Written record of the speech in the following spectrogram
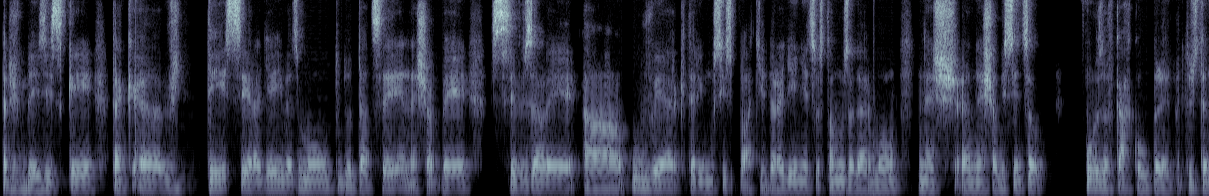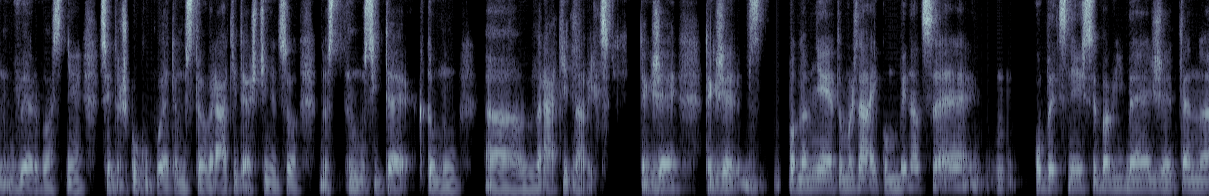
tržby, zisky, tak ty si raději vezmou tu dotaci, než aby si vzali uh, úvěr, který musí splatit. Raději něco stanu zadarmo, než, než aby si něco v úvozovkách koupili, protože ten úvěr vlastně si trošku kupujete, musíte ho vrátit a ještě něco dost, musíte k tomu vrátit navíc. Takže, takže podle mě je to možná i kombinace. Obecně se bavíme, že ten,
